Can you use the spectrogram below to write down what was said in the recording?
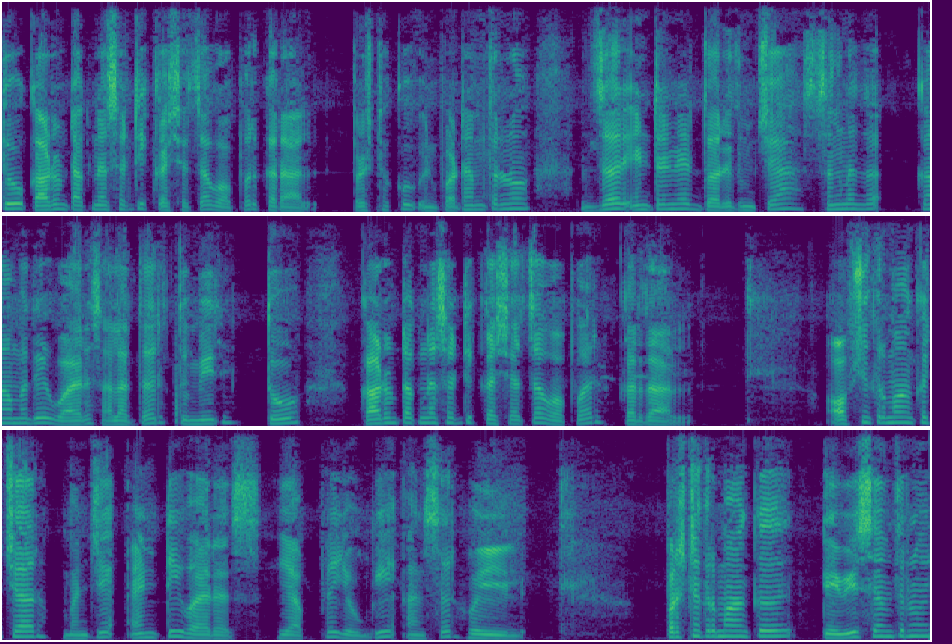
तो काढून टाकण्यासाठी कशाचा वापर कराल? प्रश्न खूप इम्पॉर्टंट मित्रांनो. जर इंटरनेटद्वारे तुमच्या संगणकामध्ये व्हायरस आला तर तुम्ही तो काढून टाकण्यासाठी कशाचा वापर कराल ऑप्शन क्रमांक चार म्हणजे अँटीव्हायरस हे आपले योग्य आन्सर होईल. प्रश्न क्रमांक तेवीस मित्रांनो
